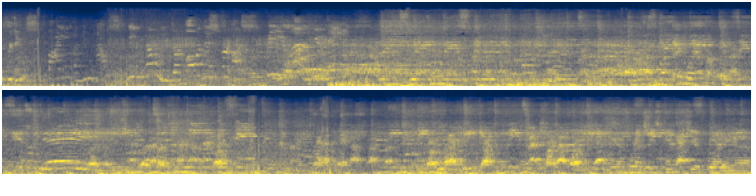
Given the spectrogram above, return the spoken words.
to produce, buying a new house. We know you've done all of this for us. We love you. Four cheese pizza here for uh,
